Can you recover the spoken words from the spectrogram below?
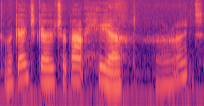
And we're going to go to about here. Alright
